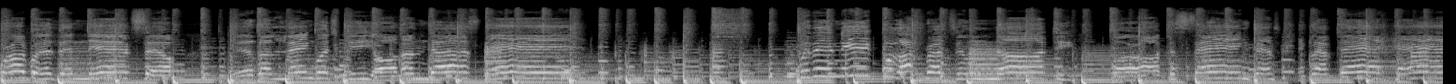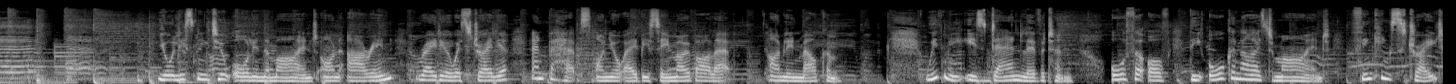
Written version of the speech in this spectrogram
world within itself, with a language we all understand. With an equal opportunity for all to sing, You're listening to All in the Mind on RN, Radio Australia, and perhaps on your ABC mobile app. I'm Lynne Malcolm. With me is Dan Levitin, author of The Organised Mind Thinking Straight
